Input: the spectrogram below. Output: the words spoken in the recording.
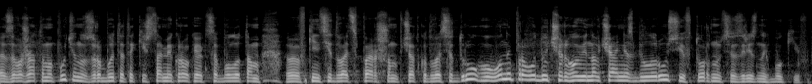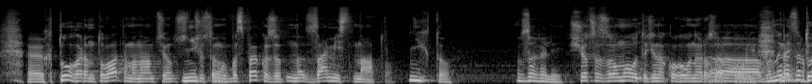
е, Заважатиме Путіну зробити такі ж самі кроки, як це було там е, в кінці 21-го, на початку 22-го. Вони проведуть чергові навчання з Білорусі, вторгнуться з різних боків. Е, Хто гарантуватиме нам цю, цю саму безпеку замість НАТО? Ніхто. Взагалі. Що це за умови тоді на кого вони розраховані? А, вони На- розраховані- До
